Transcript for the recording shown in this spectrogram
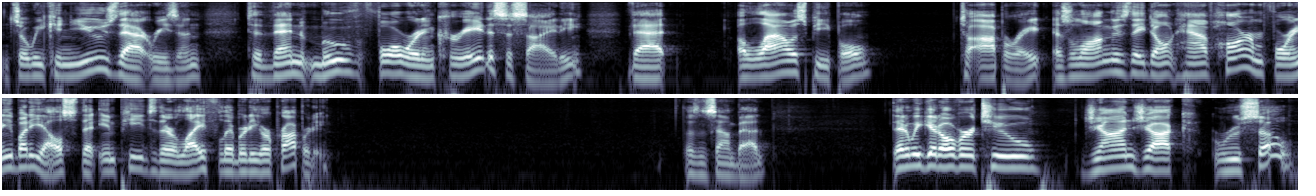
And so we can use that reason to then move forward and create a society that allows people to operate as long as they don't have harm for anybody else that impedes their life, liberty, or property. Doesn't sound bad. Then we get over to Jean Jacques Rousseau.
